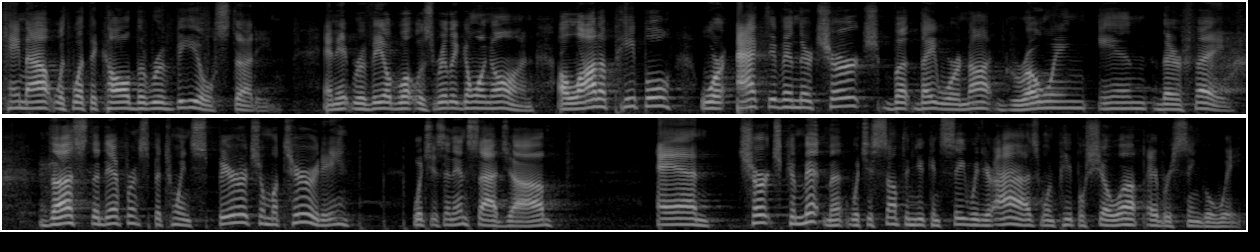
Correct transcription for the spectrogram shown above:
came out with what they called the Reveal study. And it revealed what was really going on. A lot of people were active in their church, but they were not growing in their faith. Thus, the difference between spiritual maturity, which is an inside job, and church commitment, which is something you can see with your eyes when people show up every single week.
